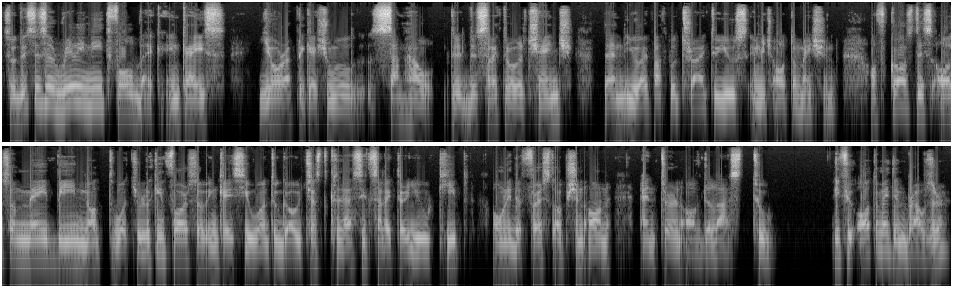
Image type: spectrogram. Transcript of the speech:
So this is a really neat fallback in case your application will somehow, the, the selector will change, then UiPath will try to use image automation. Of course, this also may be not what you're looking for. So in case you want to go just classic selector, you keep only the first option on and turn off the last two. If you automate in browser,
